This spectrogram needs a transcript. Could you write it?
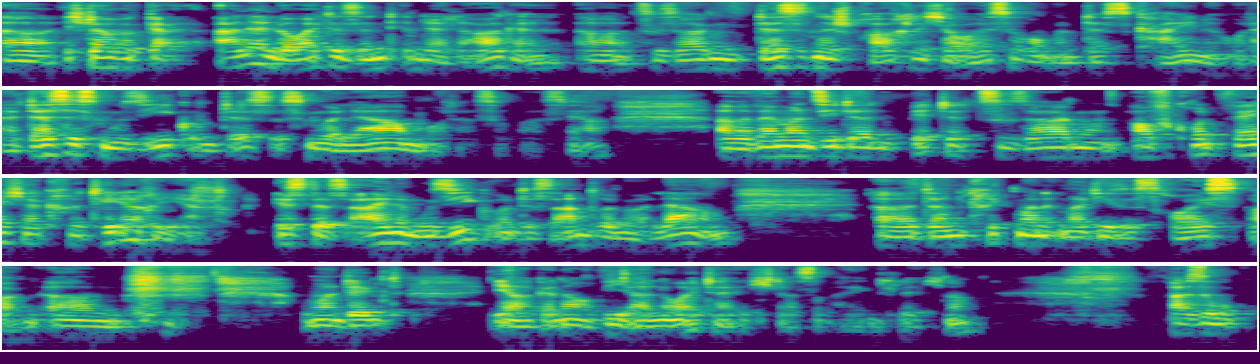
äh, ich glaube, alle Leute sind in der Lage äh, zu sagen, das ist eine sprachliche Äußerung und das keine. Oder das ist Musik und das ist nur Lärm oder sowas. Ja. Aber wenn man sie dann bittet zu sagen, aufgrund welcher Kriterien ist das eine Musik und das andere nur Lärm, äh, dann kriegt man immer dieses Räuspern. Ähm, und man denkt, ja, genau, wie erläutere ich das eigentlich? Ne? Also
